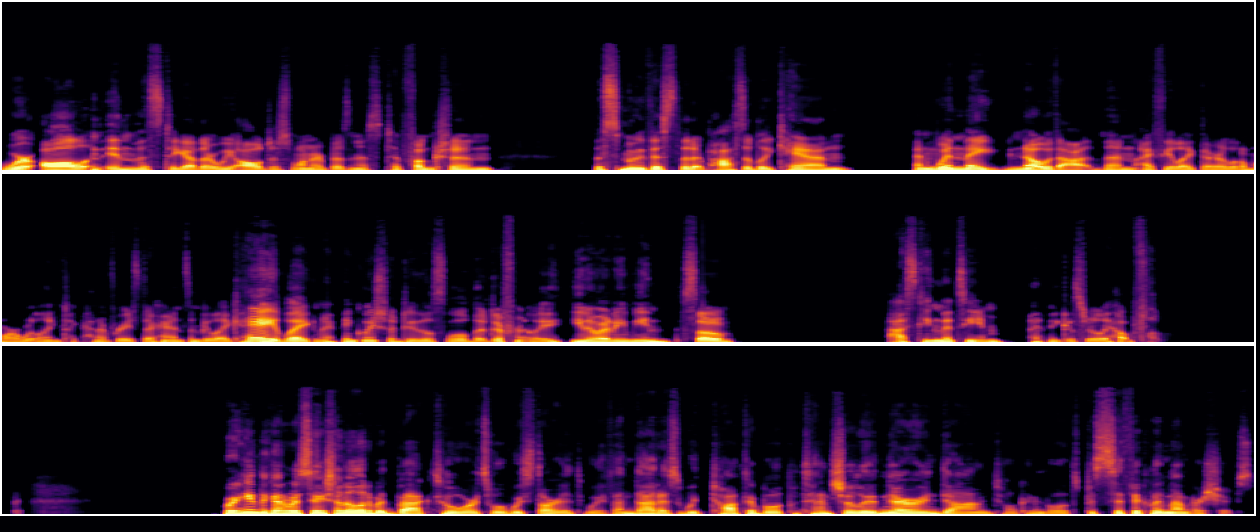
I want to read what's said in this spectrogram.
we're all in this together we all just want our business to function the smoothest that it possibly can and when they know that, then I feel like they're a little more willing to kind of raise their hands and be like, hey, like, I think we should do this a little bit differently. You know what I mean? So asking the team, I think, is really helpful. Bringing the conversation a little bit back towards what we started with, and that is we talked about potentially narrowing down, talking about specifically memberships.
